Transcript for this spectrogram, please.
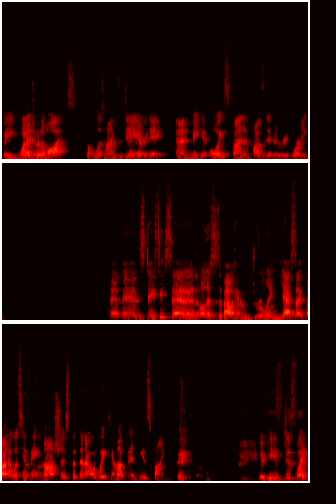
But you want to do it a lot, couple of times a day, every day, and make it always fun and positive and rewarding. And then Stacy said, "Oh, this is about him drooling. Yes, I thought it was him being nauseous, but then I would wake him up and he is fine." If he's just like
